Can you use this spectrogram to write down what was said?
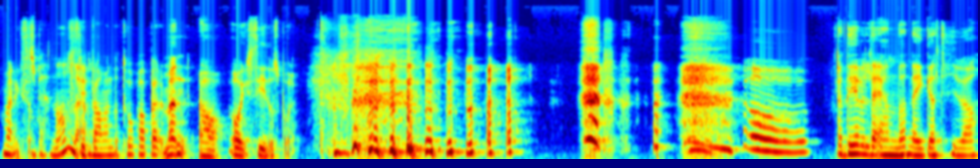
Men liksom, Spännande. slippa använda toapapper. Men ja, oj sidospår. Åh, ja, det är väl det enda negativa.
